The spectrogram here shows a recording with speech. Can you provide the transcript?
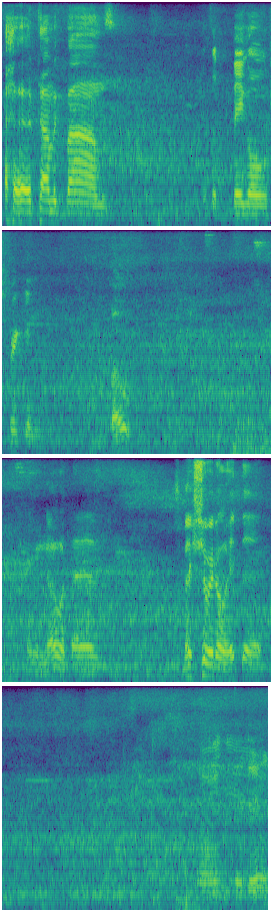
Atomic bombs. It's a big old freaking boat. I don't even know what that is. Just make sure we don't hit that. What they're doing.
